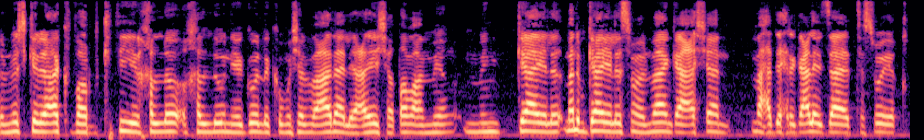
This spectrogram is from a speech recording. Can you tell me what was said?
المشكلة أكبر بكثير خلو... خلوني أقول لكم وش المعاناة اللي عايشها طبعا من من قايل ما بقايل اسم المانجا عشان ما حد يحرق عليه زائد تسويق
